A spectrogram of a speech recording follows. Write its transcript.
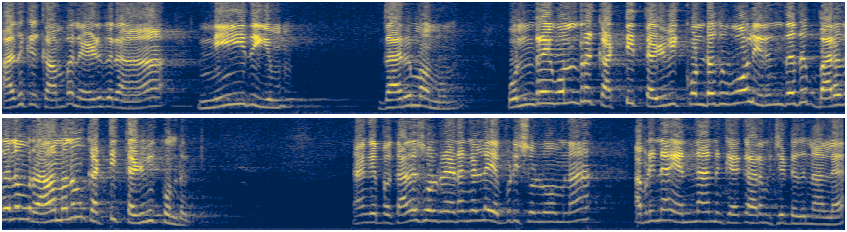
அதுக்கு கம்பன் எழுதுறான் நீதியும் தர்மமும் ஒன்றை ஒன்று கட்டி தழுவிக்கொண்டது போல் இருந்தது பரதனும் ராமனும் கட்டி தழுவிக்கொண்டது. நாங்க இப்ப கதை சொல்ற இடங்கள்ல எப்படி சொல்லுவோம்னா அப்படின்னா என்னன்னு கேட்க ஆரம்பிச்சிட்டதுனால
